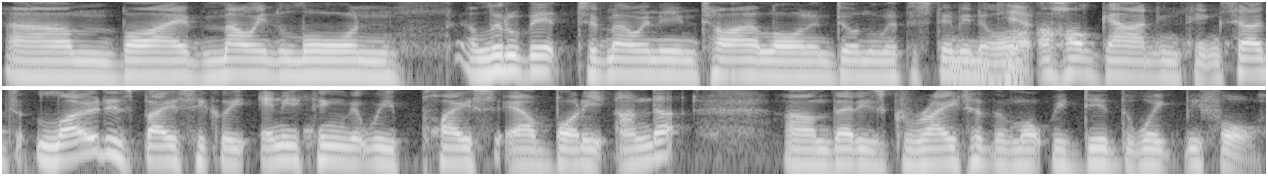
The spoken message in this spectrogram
Um, by mowing the lawn a little bit to mowing the entire lawn and doing the whippersnipping or Yeah. a whole gardening thing. So it's load is basically anything that we place our body under um, that is greater than what we did the week before.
